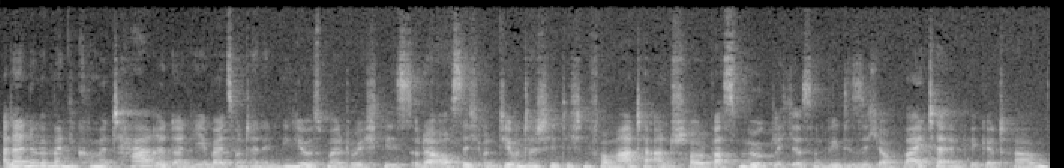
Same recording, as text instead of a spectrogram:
alleine, wenn man die Kommentare dann jeweils unter den Videos mal durchliest oder auch sich die unterschiedlichen Formate anschaut, was möglich ist und wie die sich auch weiterentwickelt haben,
